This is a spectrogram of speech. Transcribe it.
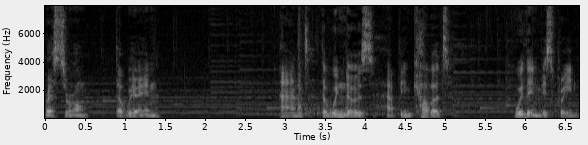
restaurant that we are in. And the windows have been covered within the screen.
